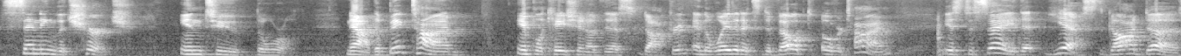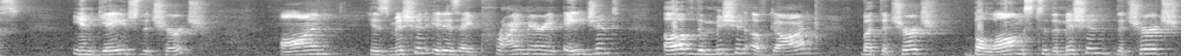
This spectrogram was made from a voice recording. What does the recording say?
sending the church into the world. Now, the big time implication of this doctrine and the way that it's developed over time is to say that yes, God does engage the church on his mission. It is a primary agent of the mission of God, but the church belongs to the mission. The church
